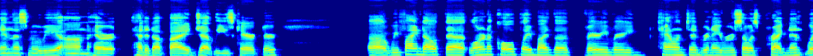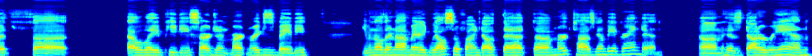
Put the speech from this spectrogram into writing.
in this movie, um, her- headed up by Jet Li's character. Uh, we find out that Lorna Cole, played by the very, very talented Rene Russo, is pregnant with uh, LAPD Sergeant Martin Riggs' baby. Even though they're not married, we also find out that uh, Murtaugh is going to be a granddad. Um, his daughter Rianne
